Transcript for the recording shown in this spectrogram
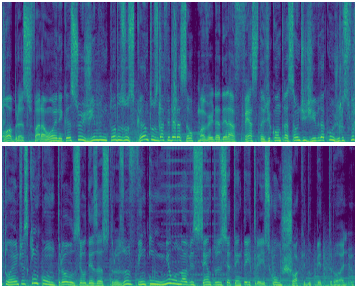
obras faraônicas surgindo em todos os cantos da federação, uma verdadeira festa de contração de dívida com juros flutuantes que encontrou o seu desastroso fim em 1973 com o choque do petróleo.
